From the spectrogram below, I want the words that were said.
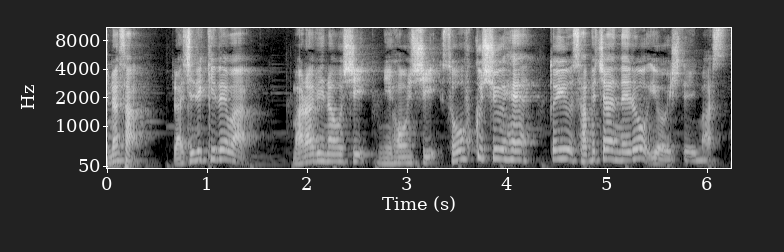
皆さんラジ歴では学び直し日本史総復習編というサブチャンネルを用意しています。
